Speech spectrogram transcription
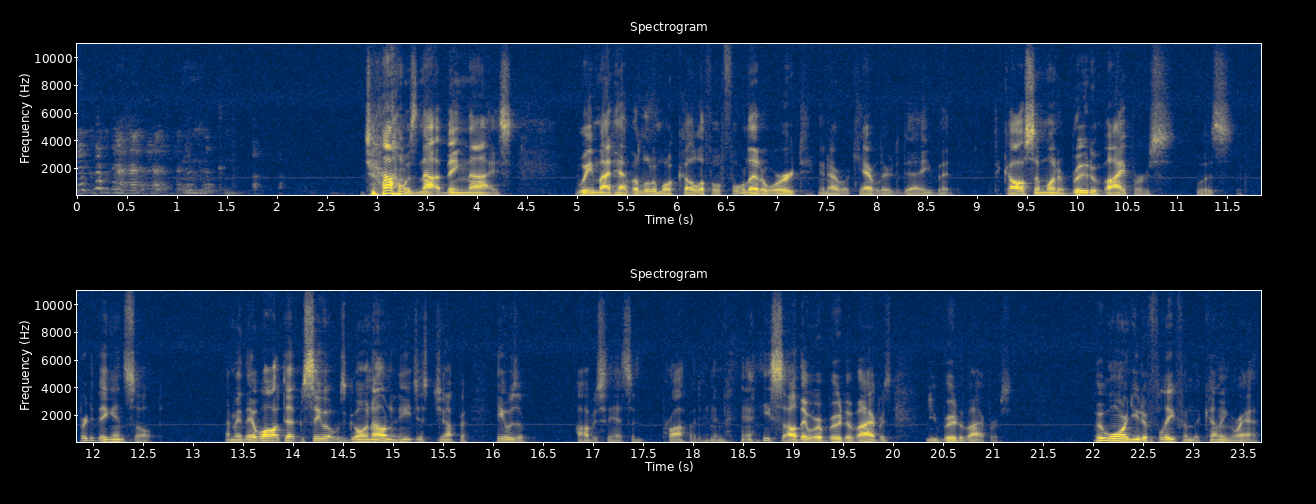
John was not being nice. We might have a little more colorful four letter word in our vocabulary today, but to call someone a brood of vipers was a pretty big insult. I mean, they walked up to see what was going on, and he just jumped. He was a, obviously had some prophet in him. he saw they were a brood of vipers. You brood of vipers. Who warned you to flee from the coming wrath?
